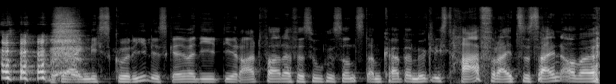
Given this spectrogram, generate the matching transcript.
Was ja eigentlich skurril ist, gell? weil die, die Radfahrer versuchen sonst am Körper möglichst haarfrei zu sein, aber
